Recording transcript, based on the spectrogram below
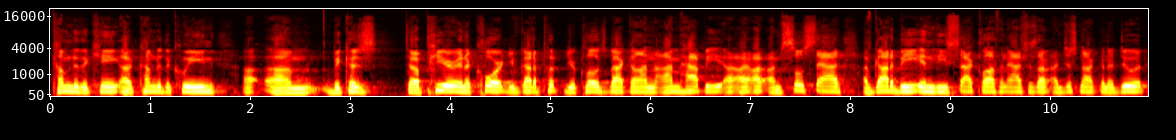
come to the king, uh, come to the queen, uh, um, because to appear in a court, you've got to put your clothes back on. I'm happy. I, am so sad. I've got to be in these sackcloth and ashes. I'm, I'm just not going to do it.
